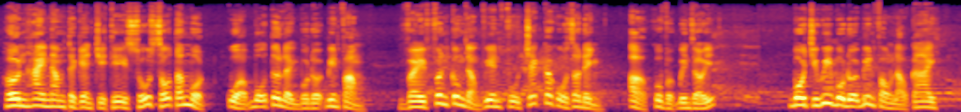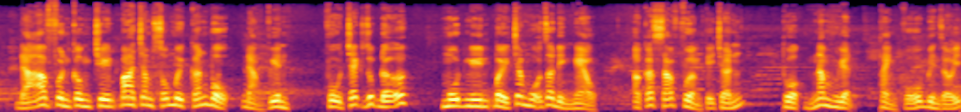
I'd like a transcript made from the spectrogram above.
Hơn 2 năm thực hiện chỉ thị số 681 của Bộ Tư lệnh Bộ đội Biên phòng về phân công đảng viên phụ trách các hộ gia đình ở khu vực biên giới Bộ Chỉ huy Bộ đội Biên phòng Lào Cai đã phân công trên 360 cán bộ, đảng viên phụ trách giúp đỡ 1.700 hộ gia đình nghèo ở các xã phường thị trấn thuộc 5 huyện, thành phố biên giới.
